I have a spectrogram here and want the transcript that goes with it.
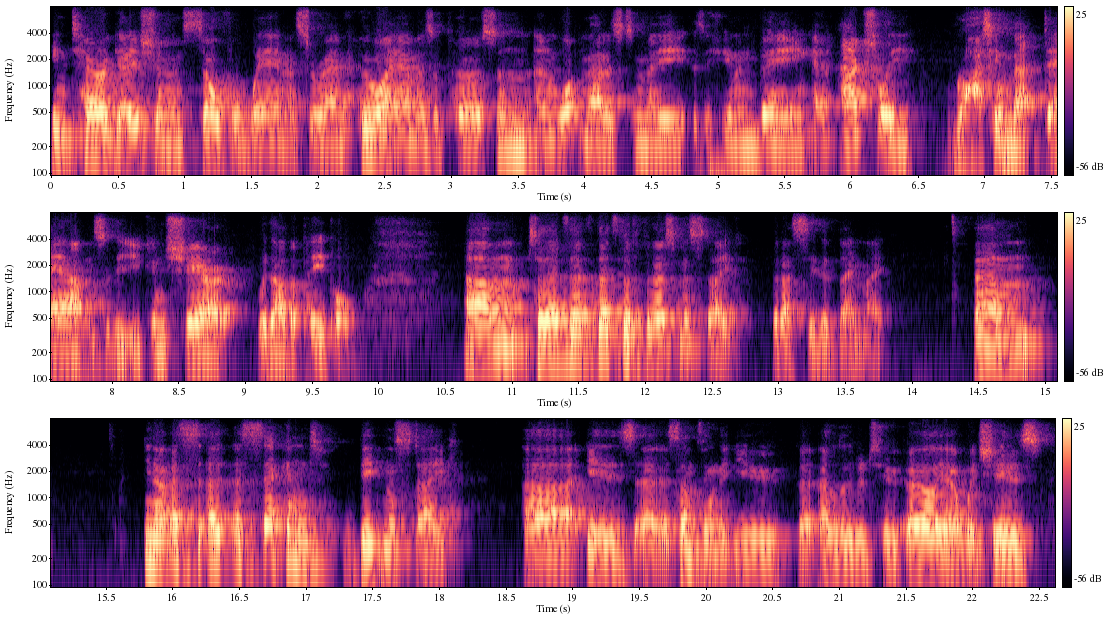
interrogation and self-awareness around who I am as a person and what matters to me as a human being, and actually writing that down so that you can share it with other people. Um, so that's, that's that's the first mistake that I see that they make. Um, you know, a, a second big mistake uh, is uh, something that you uh, alluded to earlier, which is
